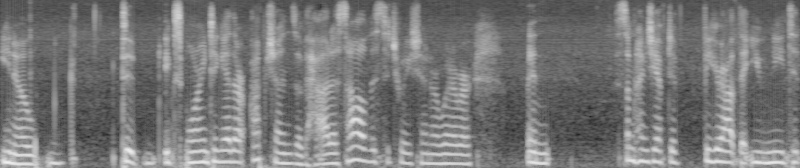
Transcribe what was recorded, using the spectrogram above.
you know, to exploring together options of how to solve the situation or whatever. And sometimes you have to figure out that you need to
